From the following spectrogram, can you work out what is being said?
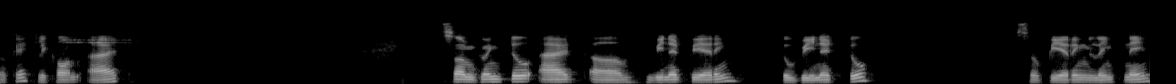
Okay, click on add. So I'm going to add um, VNet peering to VNet 2 so peering link name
